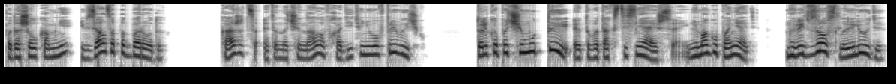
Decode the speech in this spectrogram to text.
подошел ко мне и взял за подбородок. Кажется, это начинало входить у него в привычку. Только почему ты этого так стесняешься? Не могу понять. Мы ведь взрослые люди.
